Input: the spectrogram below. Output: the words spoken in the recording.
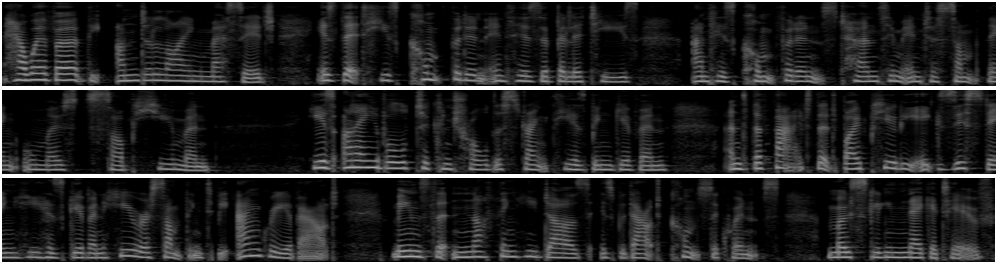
However, the underlying message is that he's confident in his abilities and his confidence turns him into something almost subhuman. He is unable to control the strength he has been given, and the fact that by purely existing he has given Hera something to be angry about means that nothing he does is without consequence, mostly negative,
